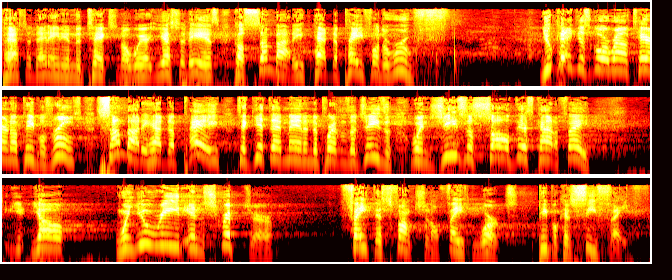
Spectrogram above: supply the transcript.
Pastor, that ain't in the text nowhere. Yes, it is, because somebody had to pay for the roof. You can't just go around tearing up people's roofs. Somebody had to pay to get that man in the presence of Jesus. When Jesus saw this kind of faith, y- y'all, when you read in Scripture, faith is functional, faith works. People can see faith.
